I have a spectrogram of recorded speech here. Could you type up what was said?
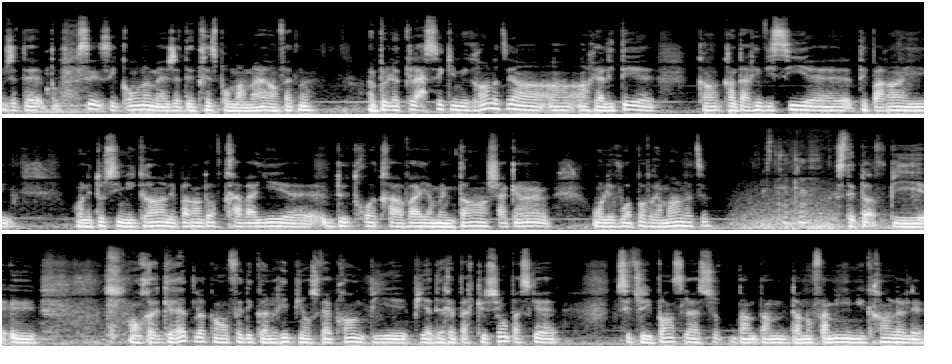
j'étais, c'est, c'est con là, mais j'étais triste pour ma mère en fait là. Un peu le classique immigrant là, tu sais. En, en, en réalité, quand quand t'arrives ici, euh, tes parents, ils, on est tous immigrants, les parents doivent travailler euh, deux, trois travails en même temps, chacun, on les voit pas vraiment là, tu sais. C'était tough. C'était tough, puis euh, on regrette là quand on fait des conneries puis on se fait prendre puis puis il y a des répercussions parce que si tu y penses là sur, dans, dans, dans nos familles immigrants là, le,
